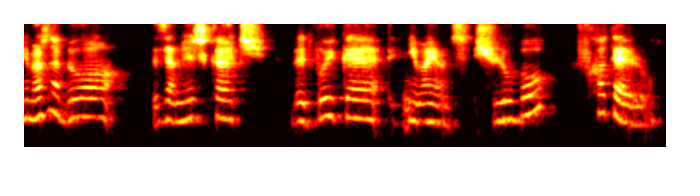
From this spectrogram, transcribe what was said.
nie można było zamieszkać we dwójkę, nie mając ślubu, w hotelu.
